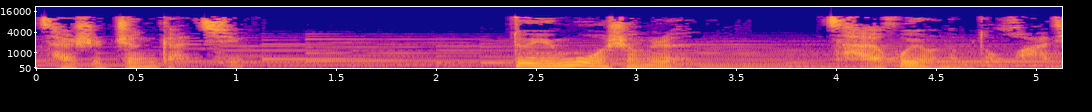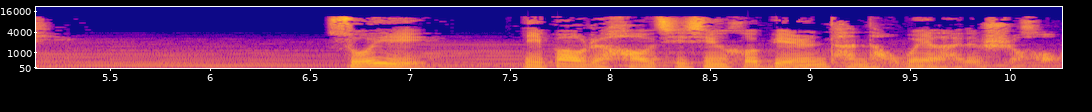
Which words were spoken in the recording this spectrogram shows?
才是真感情。对于陌生人，才会有那么多话题。所以。你抱着好奇心和别人探讨未来的时候，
